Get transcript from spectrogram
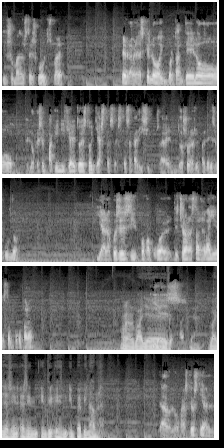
ir sumando los tres goals, ¿vale? Pero la verdad es que lo importante, lo, lo que es el pack inicial y todo esto, ya está, está sacadísimo. O sea, en dos horas me parece que se fundó. Y ahora pues es ir poco a poco. De hecho, ahora está en el valle, está un poco parado. Bueno, el valle es, es- el valle es, in- es in- in- in- impepinable. Ya, lo que pasa es que, hostia, el-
